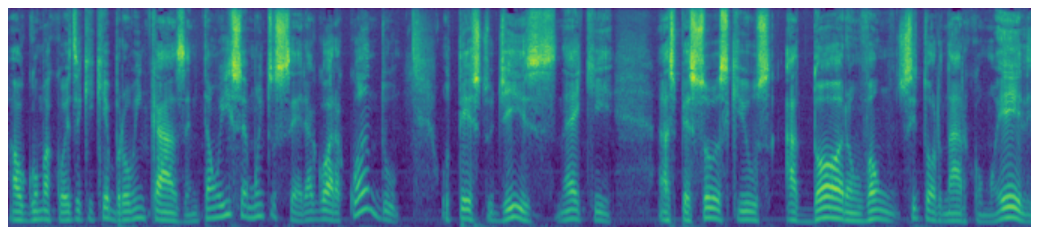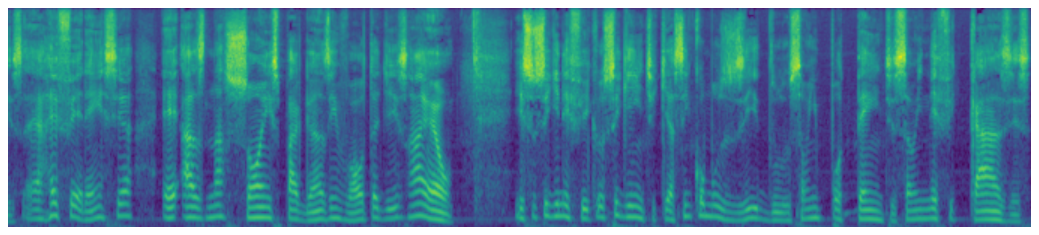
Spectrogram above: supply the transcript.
alguma coisa que quebrou em casa. Então isso é muito sério. Agora, quando o texto diz né, que as pessoas que os adoram vão se tornar como eles, a referência é às nações pagãs em volta de Israel. Isso significa o seguinte: que assim como os ídolos são impotentes, são ineficazes,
